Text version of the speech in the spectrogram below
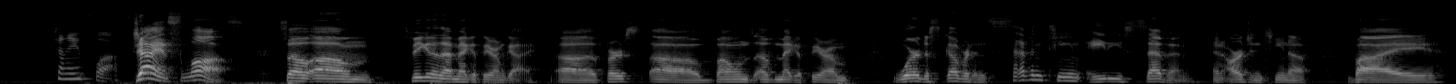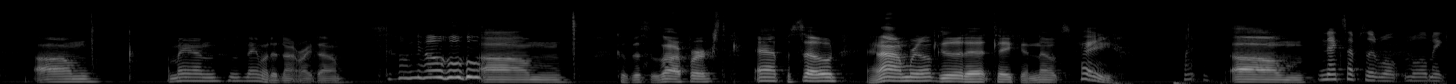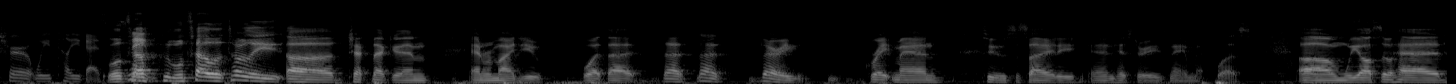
giant sloths. giant sloths. So, um, speaking of that Megatherium guy, uh, first uh, bones of Megatherium were discovered in 1787 in Argentina by um, a man whose name I did not write down. Oh no. Um, because this is our first episode, and I'm real good at taking notes. Hey, it's fine. um, Next episode, we'll we'll make sure we tell you guys. We'll tell. name. We'll tell. Totally uh, check back in and remind you what that that that very great man to society and history's name was. Um, we also had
